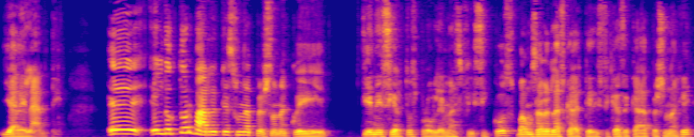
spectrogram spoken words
y adelante. Eh, el doctor Barrett es una persona que tiene ciertos problemas físicos. Vamos a ver las características de cada personaje.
